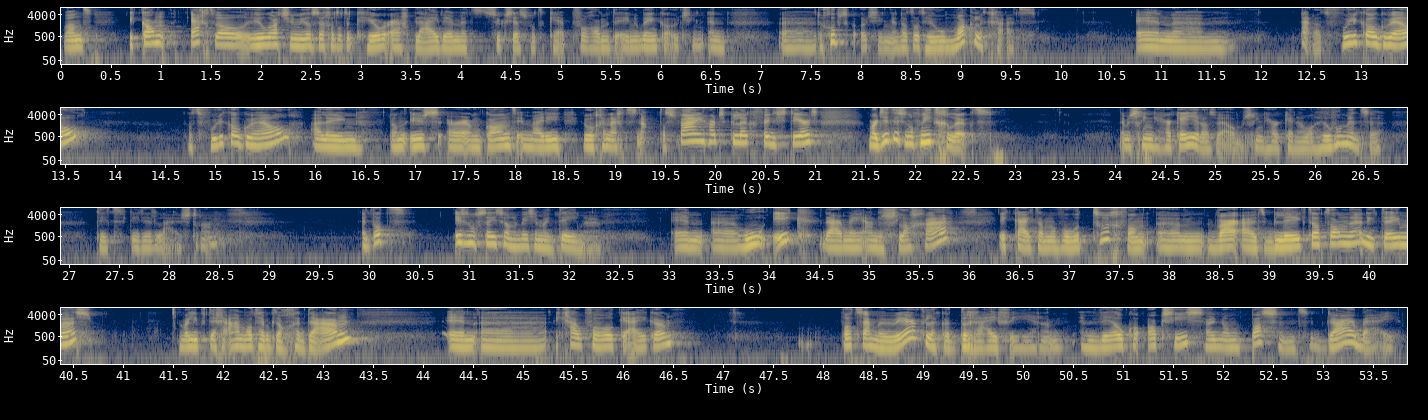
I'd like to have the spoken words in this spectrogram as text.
Want ik kan echt wel heel rationeel zeggen dat ik heel erg blij ben met het succes wat ik heb. Vooral met de 1 op 1 coaching en uh, de groepscoaching. En dat dat heel makkelijk gaat. En uh, nou, dat voel ik ook wel. Dat voel ik ook wel. Alleen dan is er een kant in mij die heel geneigd is. Nou, dat is fijn, hartstikke leuk, gefeliciteerd. Maar dit is nog niet gelukt. En misschien herken je dat wel. Misschien herkennen wel heel veel mensen dit die dit luisteren. En dat is nog steeds wel een beetje mijn thema. En uh, hoe ik daarmee aan de slag ga. Ik kijk dan bijvoorbeeld terug van um, waaruit bleek dat dan, hè, die thema's. Waar liep ik tegenaan? Wat heb ik dan gedaan? En uh, ik ga ook vooral kijken, wat zijn mijn werkelijke drijfveren? En welke acties zijn dan passend daarbij?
